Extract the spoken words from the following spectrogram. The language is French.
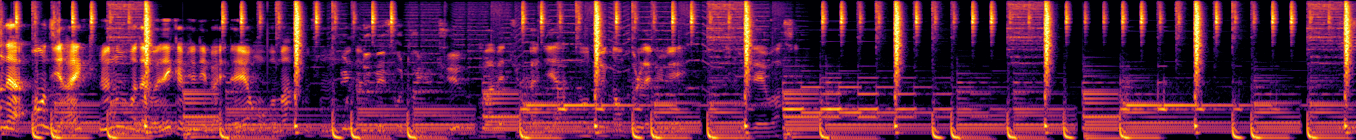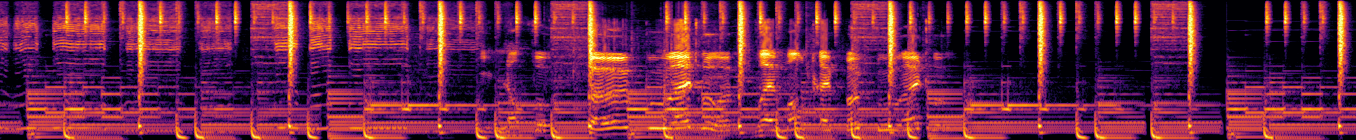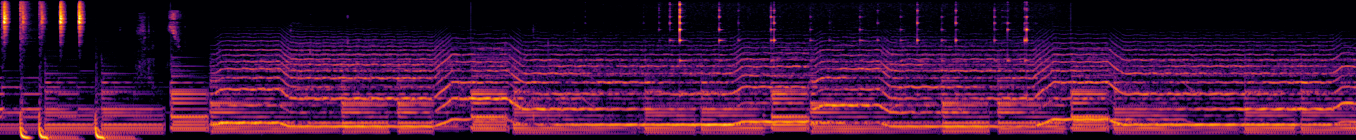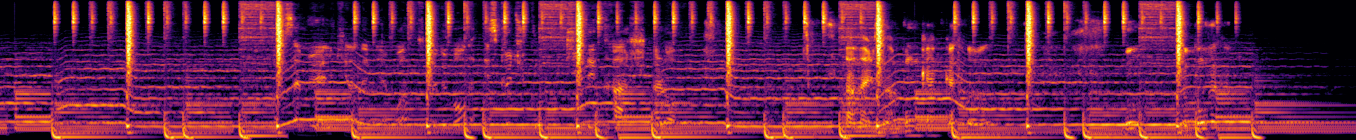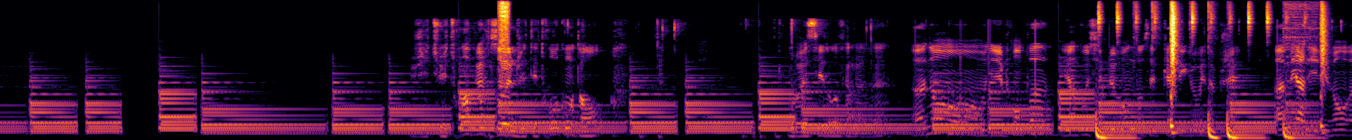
On a en direct le nombre d'abonnés qu'a PewDiePie. D'ailleurs, on remarque que son nombre de mes photos YouTube, on va mettre une bannière, dans tous les cas on peut l'annuler. Vous allez voir ça. Il en faut peu pour être heureux, vraiment très peu pour être heureux. trois personnes, j'étais trop content. On va essayer de refaire la Ah non, on n'y prend pas, il est impossible de vendre dans cette catégorie d'objets. Ah merde, il est vend...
